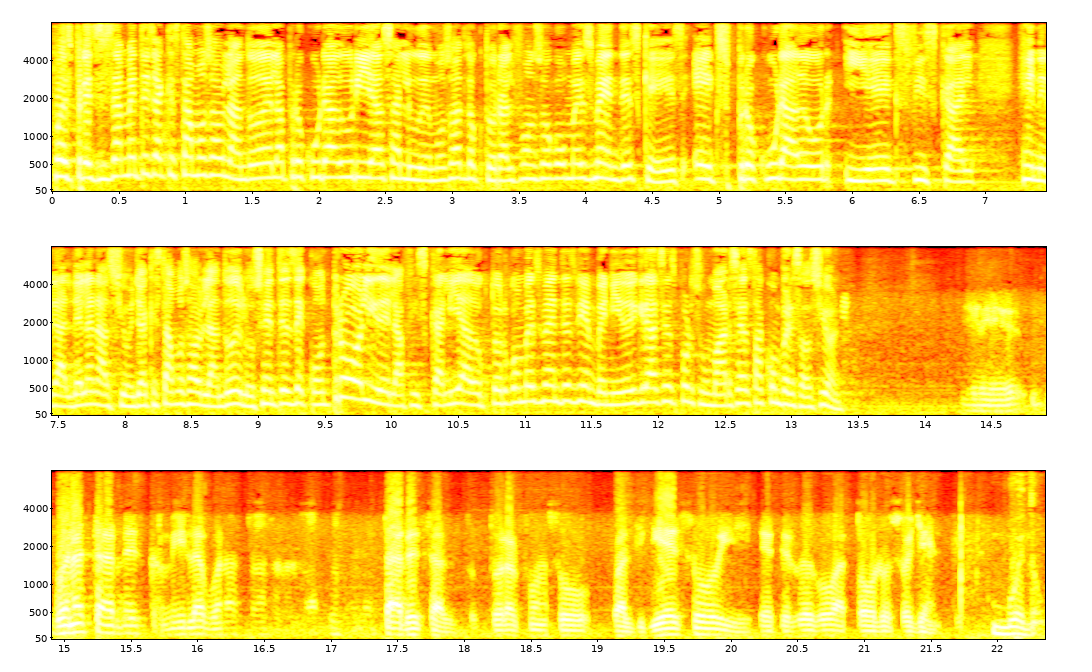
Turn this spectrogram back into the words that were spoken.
Pues precisamente ya que estamos hablando de la Procuraduría, saludemos al doctor Alfonso Gómez Méndez, que es ex procurador y ex fiscal general de la Nación, ya que estamos hablando de los entes de control y de la Fiscalía. Doctor Gómez Méndez, bienvenido y gracias por sumarse a esta conversación. Eh, buenas tardes, Camila. Buenas tardes, al doctor Alfonso Valdivieso y desde luego a todos los oyentes. Bueno,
